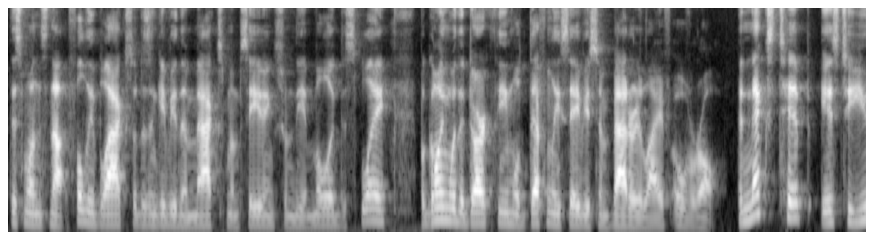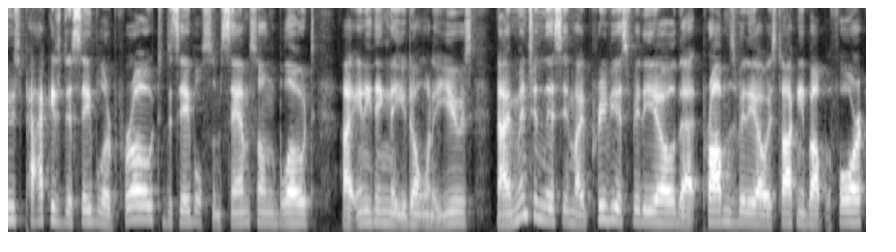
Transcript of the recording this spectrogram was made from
This one's not fully black, so it doesn't give you the maximum savings from the AMOLED display, but going with a dark theme will definitely save you some battery life overall. The next tip is to use Package Disabler Pro to disable some Samsung bloat, uh, anything that you don't want to use. Now I mentioned this in my previous video, that problems video I was talking about before,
